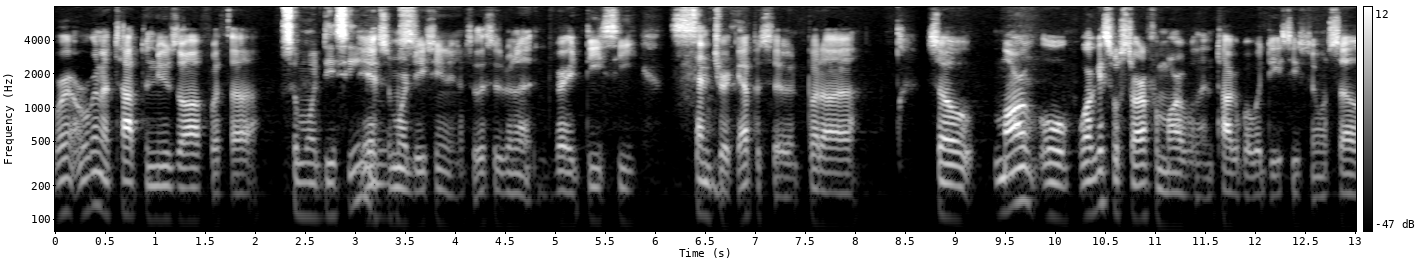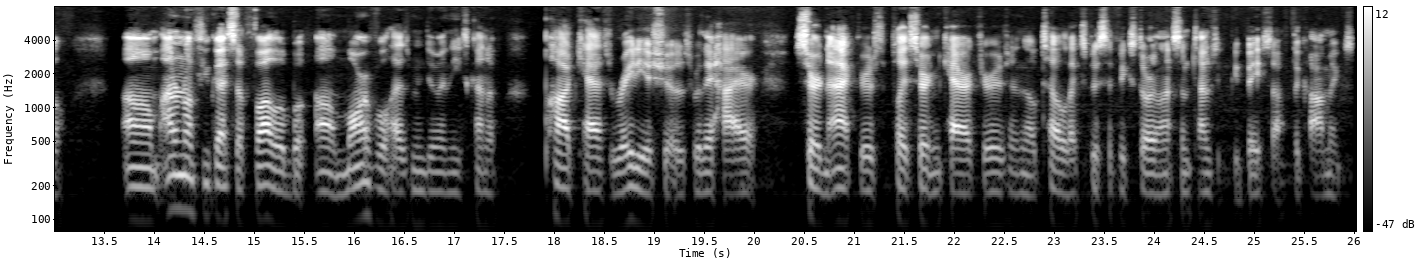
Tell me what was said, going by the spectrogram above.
we're we're gonna top the news off with uh, Some more DC. yeah, news. some more DC news. So this has been a very DC centric episode. But uh, so Marvel. Well, I guess we'll start off with Marvel and talk about what DC's doing. So, um, I don't know if you guys have followed, but um, Marvel has been doing these kind of podcast radio shows where they hire certain actors to play certain characters, and they'll tell like specific storylines. Sometimes it could be based off the comics,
